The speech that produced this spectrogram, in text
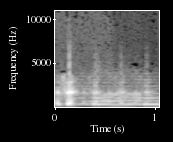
Is it? Is it? Is it?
